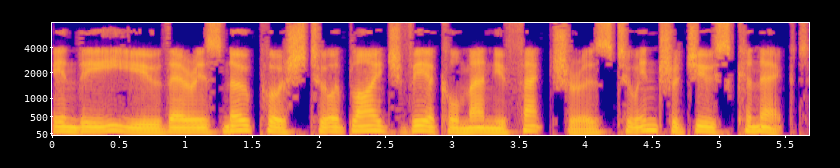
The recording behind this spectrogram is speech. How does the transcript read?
In the EU there is no push to oblige vehicle manufacturers to introduce Connect.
